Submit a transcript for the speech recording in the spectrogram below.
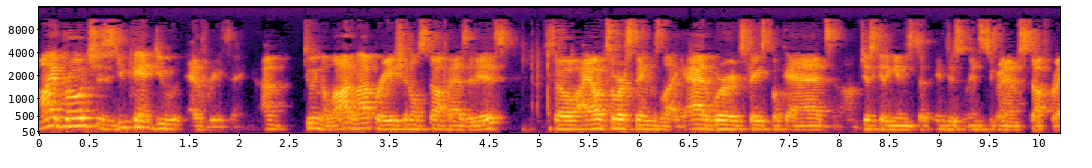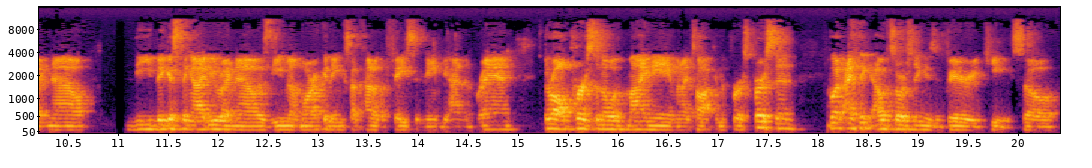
my approach is you can't do everything. I'm doing a lot of operational stuff as it is. So I outsource things like AdWords, Facebook ads. I'm just getting into, into some Instagram stuff right now. The biggest thing I do right now is email marketing because I'm kind of the face and name behind the brand. They're all personal with my name and I talk in the first person. But I think outsourcing is very key. So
